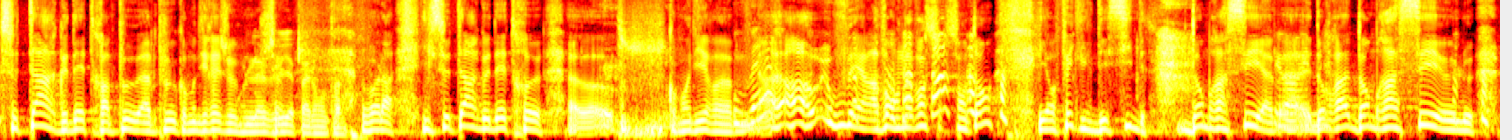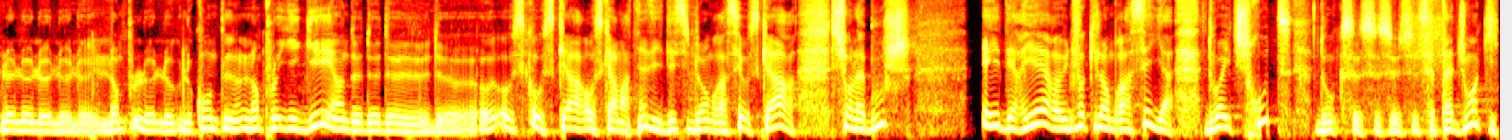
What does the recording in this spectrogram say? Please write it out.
se targue d'être un peu, un peu, comment dirais-je, On l'a vu il n'y a pas longtemps. voilà, il se targue d'être, euh, comment dire, euh, Ouvert ah, ah, ouvert, avant, on avance sur son temps, et en fait, il décide d'embrasser, euh, d'embrasser euh, le, le, le, le, le- l'empl- le- le compte- l'employé gay hein, de, de, de, de Oscar, Oscar Martinez. Il décide de l'embrasser Oscar sur la bouche. Et derrière, une fois qu'il l'a embrassé, il y a Dwight Schrute, donc ce- ce- ce- cet adjoint qui,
